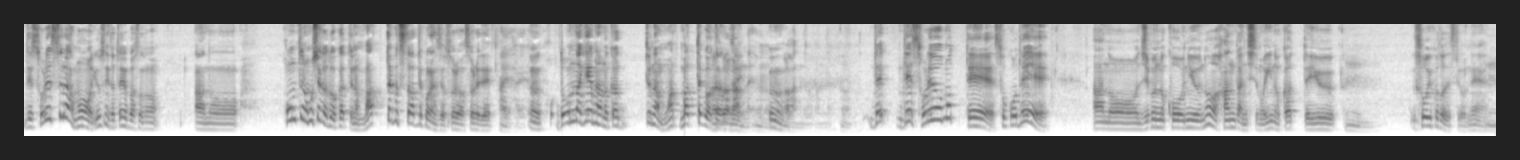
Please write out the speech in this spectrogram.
でそれすらも要するに例えばそのあの本当に面白いかどうかっていうのは全く伝わってこないんですよ。それはそれで、はいはいはい、うん、どんなゲームなのかっていうのは、ま、全く分からない。わかんない、うん。うん。わかんないわかんない、うん。ででそれをもってそこであの自分の購入の判断にしてもいいのかっていううん。そういうことですよね。うん。う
